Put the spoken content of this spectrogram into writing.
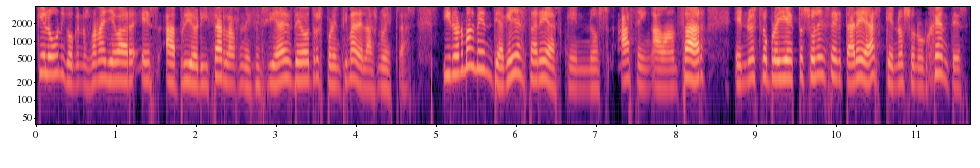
que lo único que nos van a llevar es a priorizar las necesidades de otros por encima de las nuestras. Y normalmente aquellas tareas que nos hacen avanzar en nuestro proyecto suelen ser tareas que no son urgentes.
